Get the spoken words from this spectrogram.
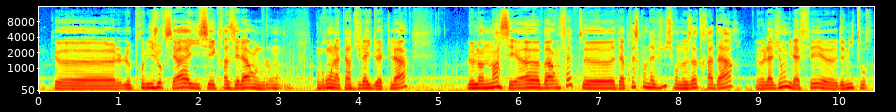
Donc, euh, le premier jour, c'est ah, il s'est écrasé là, en gros, on l'a perdu là, il doit être là. le lendemain, c'est bah en fait, d'après ce qu'on a vu sur nos autres radars, l'avion il a fait demi-tour.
